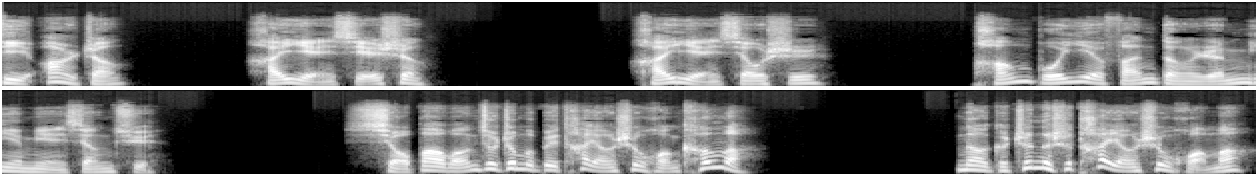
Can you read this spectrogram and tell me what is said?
第二章，海眼邪圣，海眼消失。庞博、叶凡等人面面相觑。小霸王就这么被太阳圣皇坑了？那个真的是太阳圣皇吗？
